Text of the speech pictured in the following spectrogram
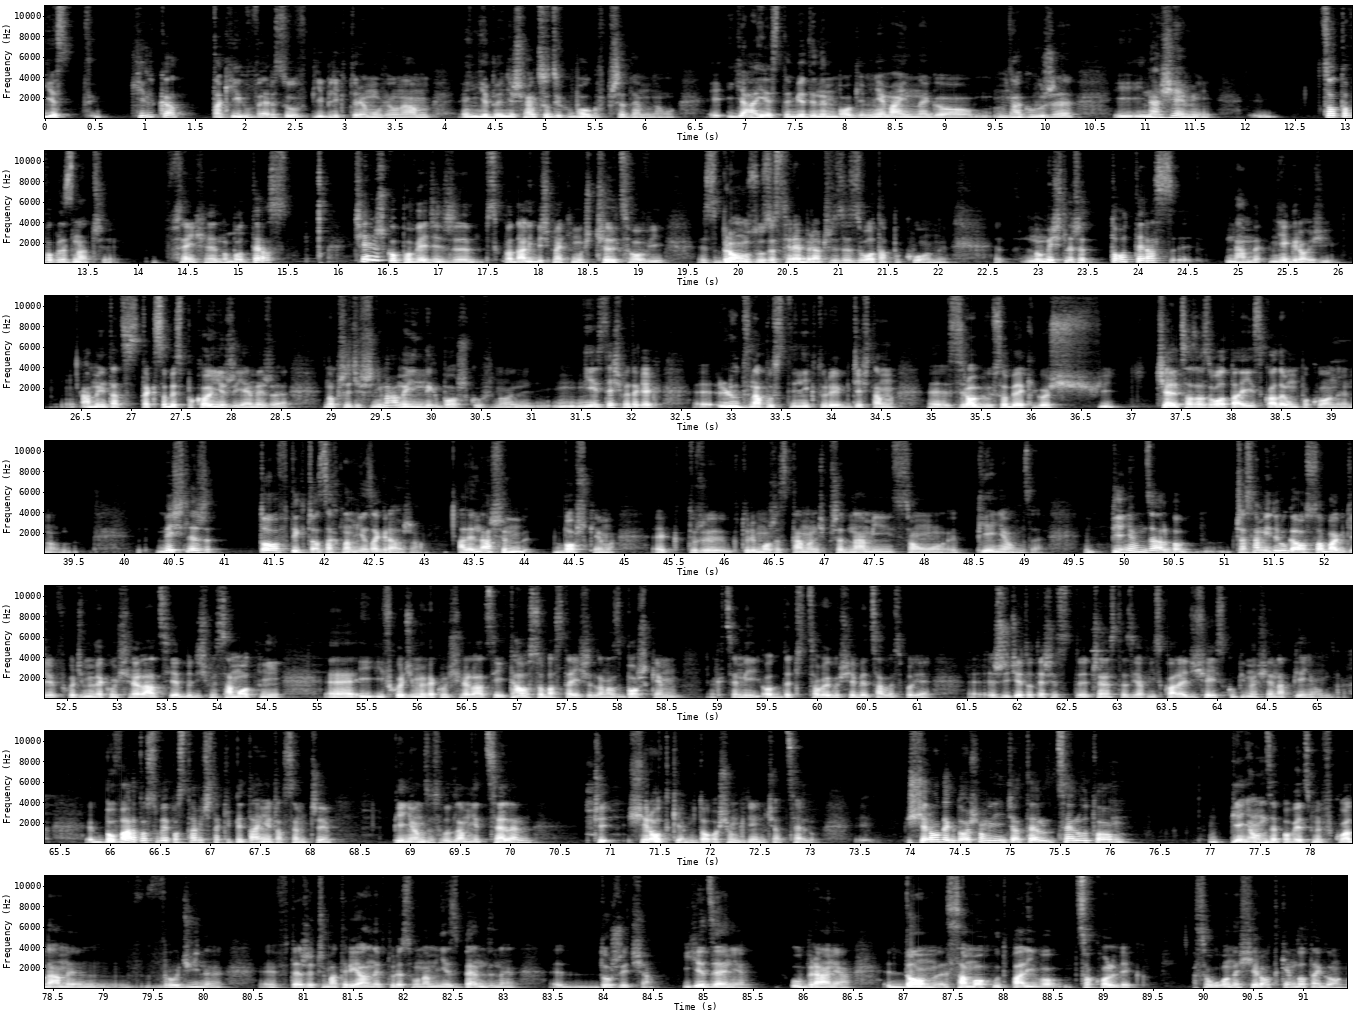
Jest kilka takich wersów w Biblii, które mówią nam: Nie będziesz miał cudzych bogów przede mną. Ja jestem jedynym Bogiem, nie ma innego na górze i, i na ziemi. Co to w ogóle znaczy? W sensie, no bo teraz ciężko powiedzieć, że składalibyśmy jakiemuś cielcowi z brązu, ze srebra czy ze złota pokłony. No myślę, że to teraz nam nie grozi. A my tak, tak sobie spokojnie żyjemy, że no przecież nie mamy innych bożków. No, nie jesteśmy tak jak e, lud na pustyni, który gdzieś tam e, zrobił sobie jakiegoś cielca za złota i składał mu pokłony. No, myślę, że to w tych czasach nam nie zagraża. Ale naszym bożkiem, który, który może stanąć przed nami, są pieniądze. Pieniądze albo czasami druga osoba, gdzie wchodzimy w jakąś relację, byliśmy samotni e, i, i wchodzimy w jakąś relację i ta osoba staje się dla nas bożkiem, chcemy jej oddać całego siebie, całe swoje e, życie. To też jest e, częste zjawisko, ale dzisiaj skupimy się na pieniądzach. Bo warto sobie postawić takie pytanie czasem, czy pieniądze są dla mnie celem, czy środkiem do osiągnięcia celu. Środek do osiągnięcia celu to pieniądze, powiedzmy, wkładamy w rodzinę, w te rzeczy materialne, które są nam niezbędne do życia. Jedzenie, ubrania, dom, samochód, paliwo, cokolwiek. Są one środkiem do tego,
